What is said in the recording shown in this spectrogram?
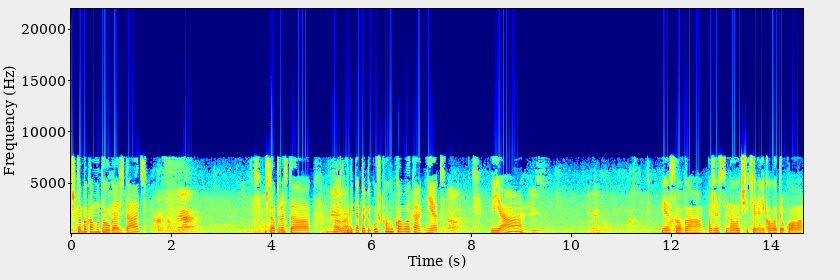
Чтобы кому-то угождать, чтобы просто э, быть на побегушках у кого-то? Нет. Я, я слуга Божественного Учителя, никого другого.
